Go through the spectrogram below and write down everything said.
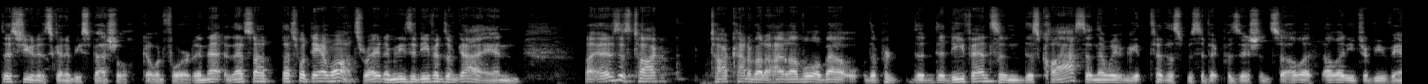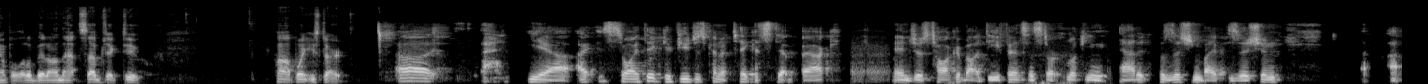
this unit's going to be special going forward. And that that's not that's what Dan wants, right? I mean, he's a defensive guy, and uh, let's just talk talk kind of at a high level about the, the, the defense and this class, and then we can get to the specific position. So I'll let I'll let each of you vamp a little bit on that subject too. Hop, why don't you start? Uh, yeah, I, so I think if you just kind of take a step back and just talk about defense and start looking at it position by position, uh,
